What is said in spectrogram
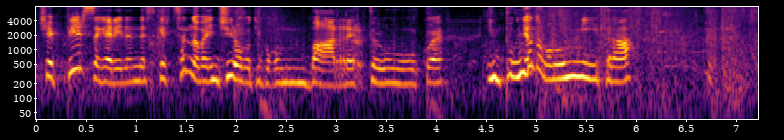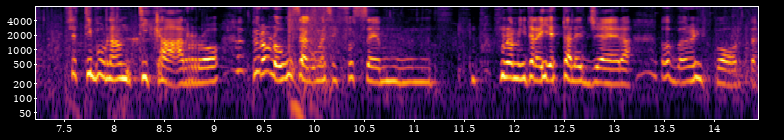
C'è Pierce che ridendo scherzando va in giro tipo con un barret comunque. Impugnato come un mitra. C'è tipo un anticarro. Però lo usa come se fosse un- una mitraglietta leggera. Vabbè, non importa.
